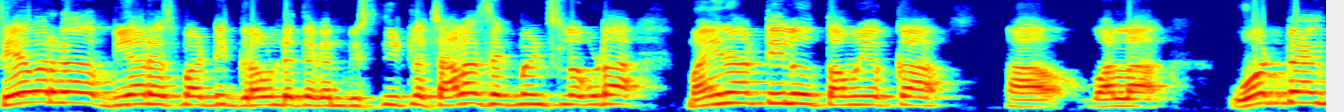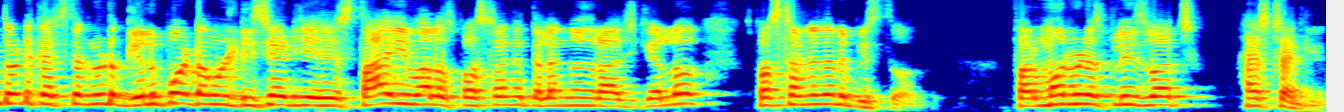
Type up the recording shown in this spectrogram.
ఫేవర్గా బీఆర్ఎస్ పార్టీ గ్రౌండ్ అయితే కనిపిస్తుంది. ఇట్లా చాలా సెగ్మెంట్స్లో కూడా మైనార్టీలు తమ యొక్క వాళ్ళ ఓట్ బ్యాంక్ తోటి ఖచ్చితంగా కూడా గెలుపోవటం డిసైడ్ చేసే స్థాయి వాళ్ళ స్పష్టంగా తెలంగాణ రాజకీయాల్లో స్పష్టంగా కనిపిస్తుంది. For more videos please watch hashtag you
